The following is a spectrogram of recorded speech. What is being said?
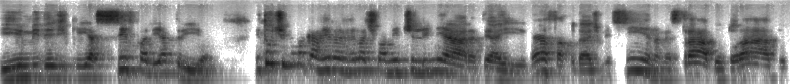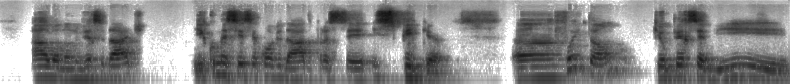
e me dediquei à cefaliatria. Então, tive uma carreira relativamente linear até aí, né? Faculdade de medicina, mestrado, doutorado, aula na universidade e comecei a ser convidado para ser speaker. Uh, foi então que eu percebi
